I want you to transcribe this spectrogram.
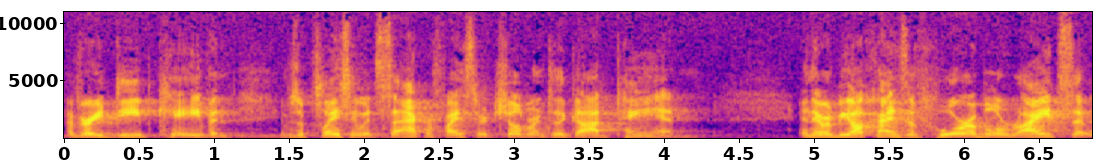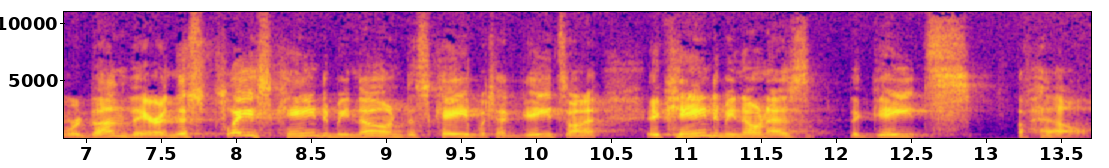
a very deep cave, and it was a place they would sacrifice their children to the god Pan. And there would be all kinds of horrible rites that were done there. And this place came to be known, this cave, which had gates on it, it came to be known as the gates of hell.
